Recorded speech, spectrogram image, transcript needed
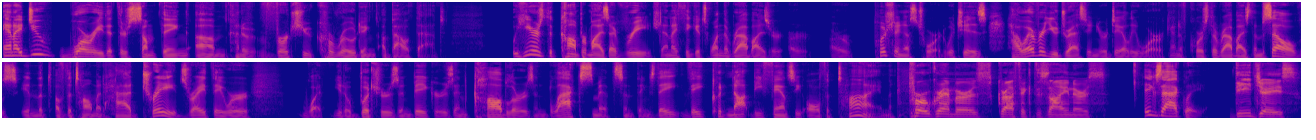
And I do worry that there's something um, kind of virtue corroding about that. Here's the compromise I've reached, and I think it's one the rabbis are, are, are pushing us toward, which is however you dress in your daily work. And of course, the rabbis themselves in the of the Talmud had trades, right? They were what you know butchers and bakers and cobblers and blacksmiths and things they they could not be fancy all the time Programmers, graphic designers, exactly DJs,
